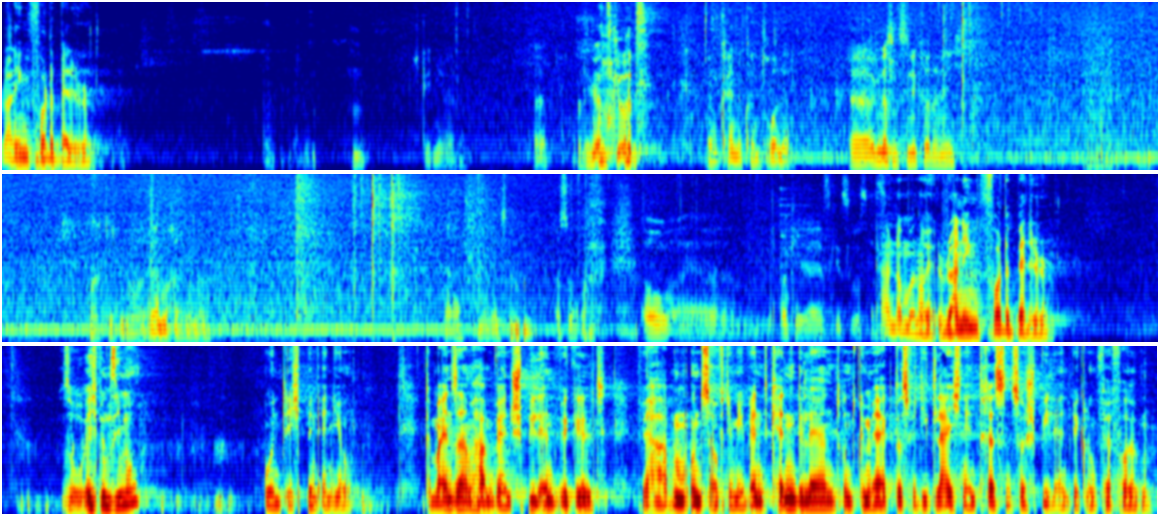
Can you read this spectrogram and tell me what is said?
Running for the better. Das geht nicht weiter. Warte ganz kurz. Wir haben keine Kontrolle. Äh, irgendwas funktioniert gerade nicht. Mach das mal. Ja, mach einfach mal. Ja, nur ganz hinten. Achso. Oh, äh, okay, ja, jetzt geht's los. Ja, nochmal neu. Running for the better. So, ich bin Simo. Und ich bin Enyo. Gemeinsam haben wir ein Spiel entwickelt. Wir haben uns auf dem Event kennengelernt und gemerkt, dass wir die gleichen Interessen zur Spieleentwicklung verfolgen.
